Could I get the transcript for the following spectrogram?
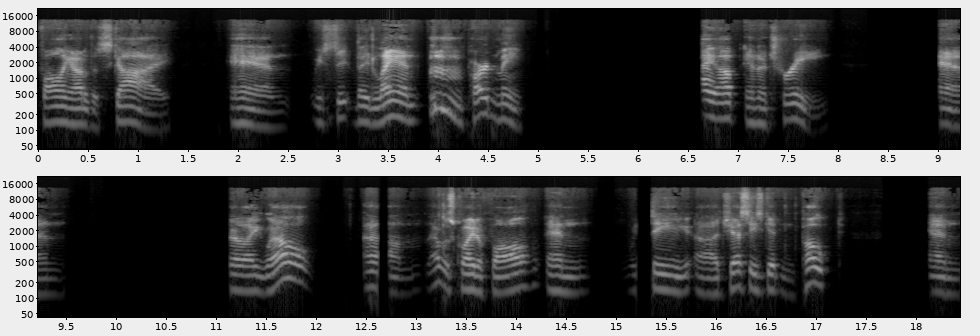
falling out of the sky, and we see they land. pardon me, high up in a tree, and they're like, "Well, um, that was quite a fall." And we see uh, Jessie's getting poked, and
